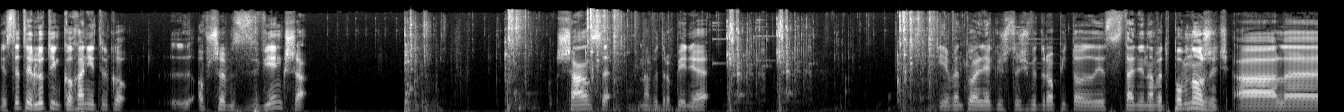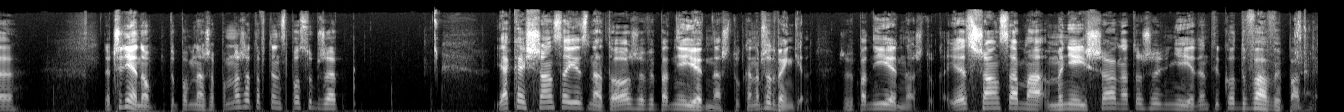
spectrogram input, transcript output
Niestety looting, kochani, tylko y, owszem zwiększa szanse na wydropienie i ewentualnie jak już coś wydropi, to jest w stanie nawet pomnożyć, ale... Znaczy nie, no, to pomnaża. Pomnaża to w ten sposób, że jakaś szansa jest na to, że wypadnie jedna sztuka, na przykład węgiel, że wypadnie jedna sztuka. Jest szansa ma mniejsza na to, że nie jeden, tylko dwa wypadnie.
